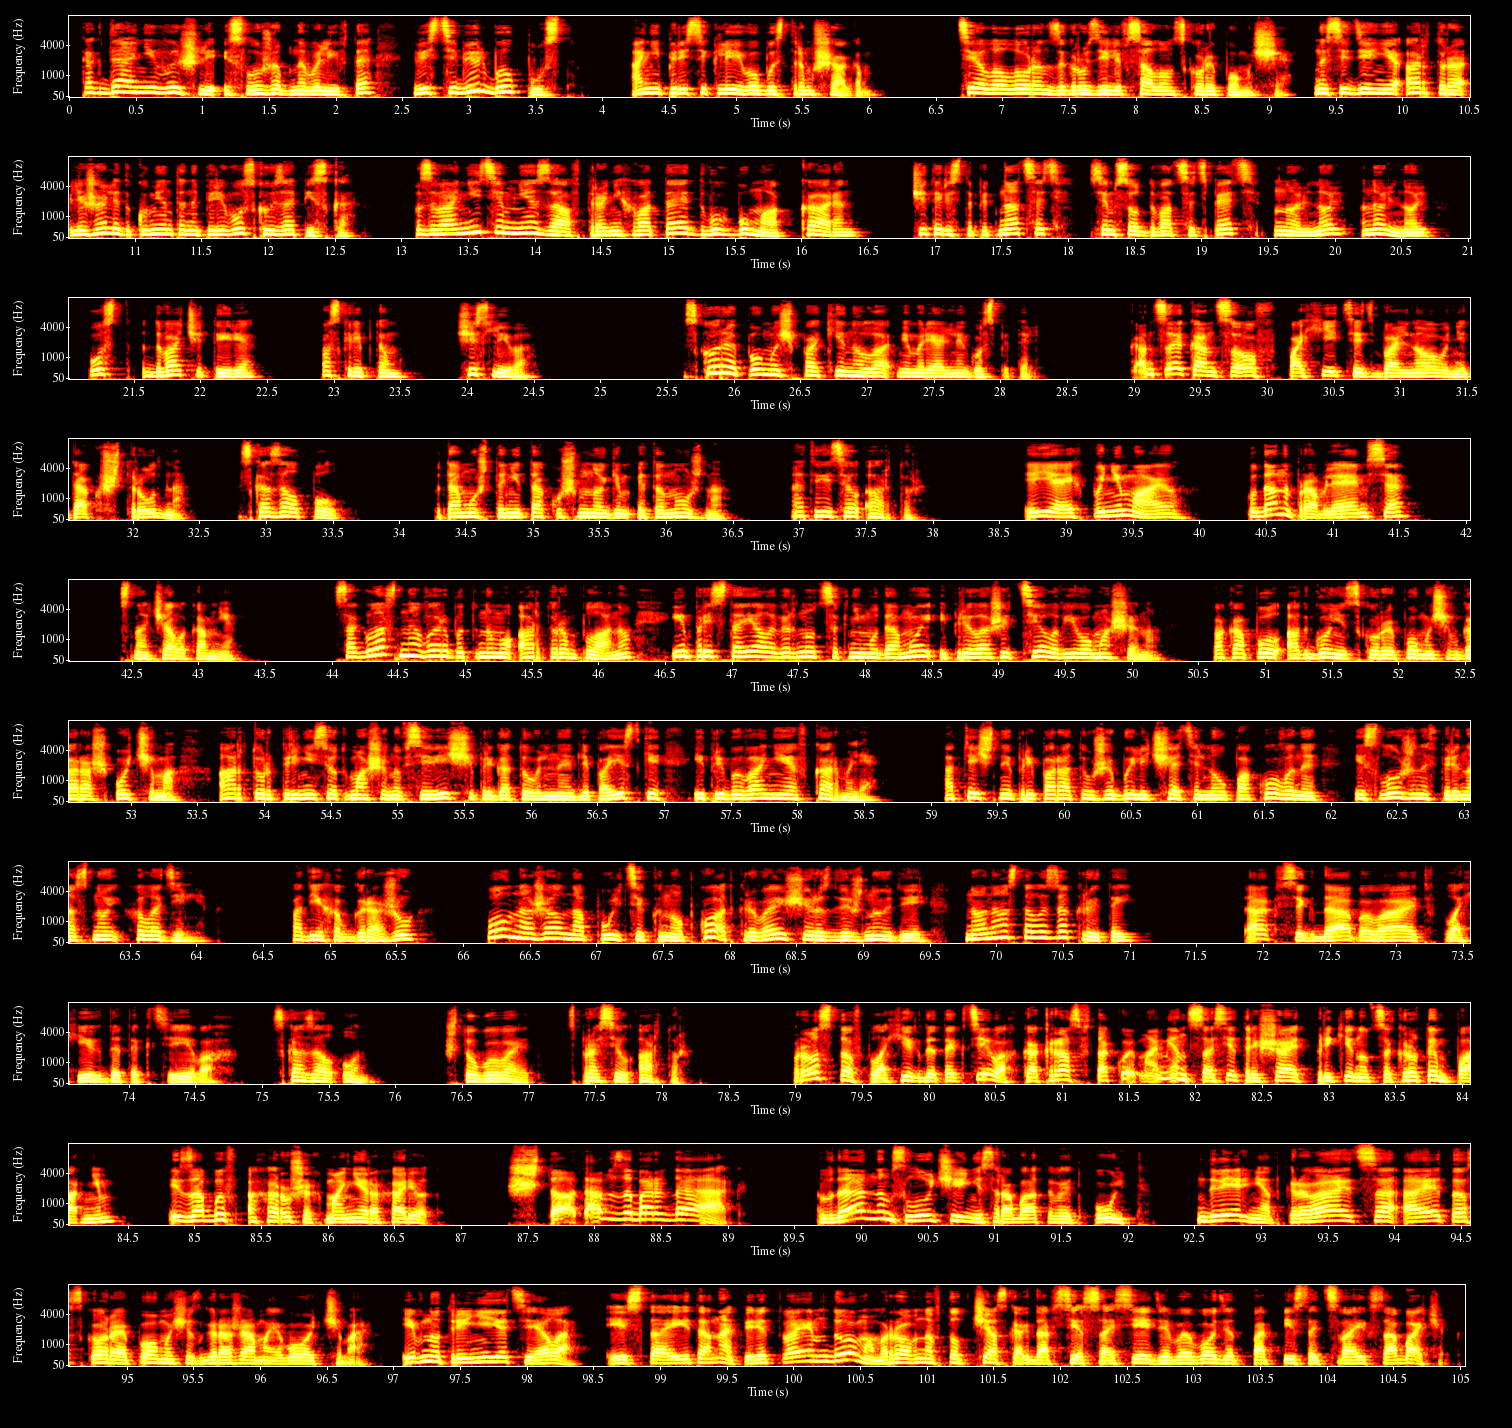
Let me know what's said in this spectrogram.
Когда они вышли из служебного лифта, вестибюль был пуст. Они пересекли его быстрым шагом. Тело Лорен загрузили в салон скорой помощи. На сиденье Артура лежали документы на перевозку и записка. «Позвоните мне завтра, не хватает двух бумаг. Карен. 415-725-0000. Пост 24. По скриптам. Счастливо». Скорая помощь покинула мемориальный госпиталь. «В конце концов, похитить больного не так уж трудно», — сказал Пол. «Потому что не так уж многим это нужно», — ответил Артур. «И я их понимаю. Куда направляемся?» «Сначала ко мне». Согласно выработанному Артуром плану, им предстояло вернуться к нему домой и переложить тело в его машину. Пока Пол отгонит скорую помощь в гараж отчима, Артур перенесет в машину все вещи, приготовленные для поездки и пребывания в Кармеле. Аптечные препараты уже были тщательно упакованы и сложены в переносной холодильник. Подъехав к гаражу, Пол нажал на пульте кнопку, открывающую раздвижную дверь, но она осталась закрытой. «Так всегда бывает в плохих детективах», — сказал он. «Что бывает?» — спросил Артур. «Просто в плохих детективах как раз в такой момент сосед решает прикинуться крутым парнем и, забыв о хороших манерах, орет. «Что там за бардак?» В данном случае не срабатывает пульт. Дверь не открывается, а это скорая помощь из гаража моего отчима. И внутри нее тело. И стоит она перед твоим домом ровно в тот час, когда все соседи выводят пописать своих собачек.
